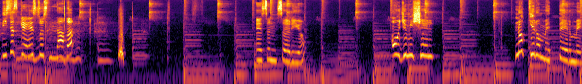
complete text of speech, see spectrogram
¿Dices que eso es nada? ¿Es en serio? Oye, Michelle. No quiero meterme,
